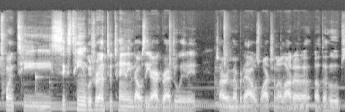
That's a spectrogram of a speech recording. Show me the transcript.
2016 was real entertaining. That was the year I graduated. So I remember that I was watching a lot of, of the hoops.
